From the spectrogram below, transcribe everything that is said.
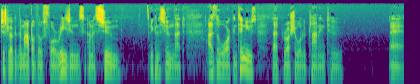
just look at the map of those four regions and assume you can assume that as the war continues, that Russia will be planning to uh,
